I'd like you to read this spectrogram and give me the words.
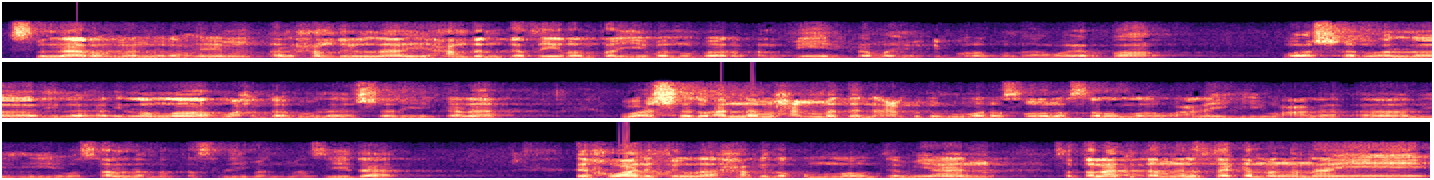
Bismillahirrahmanirrahim. Alhamdulillah hamdan katsiran tayyiban mubarakan fih kama yuhibbu rabbuna wa yarda. Wa asyhadu an la ilaha illallah wahdahu la syarika lah. Wa asyhadu anna Muhammadan 'abduhu wa rasuluhu sallallahu alaihi wa ala alihi wa sallama tasliman mazida. Ikhwani fillah hafizakumullah jami'an. Setelah kita menyelesaikan mengenai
